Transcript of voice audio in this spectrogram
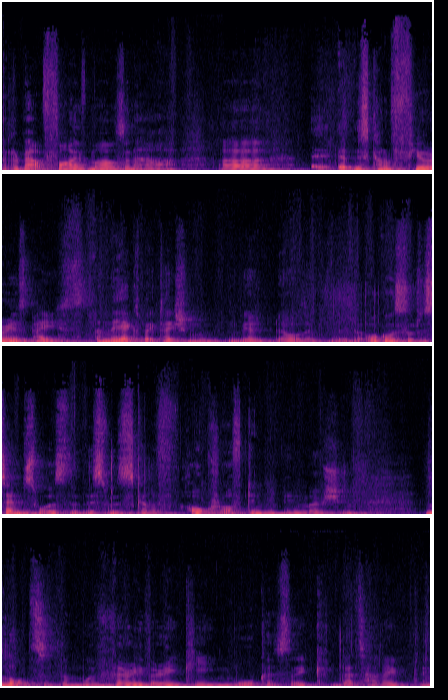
at about five miles an hour. Uh, at this kind of furious pace. And the expectation, you know, or the, the Ogle's sort of sense was that this was kind of Holcroft in, in motion. Lots of them were very, very keen walkers. They, that's how they, they,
